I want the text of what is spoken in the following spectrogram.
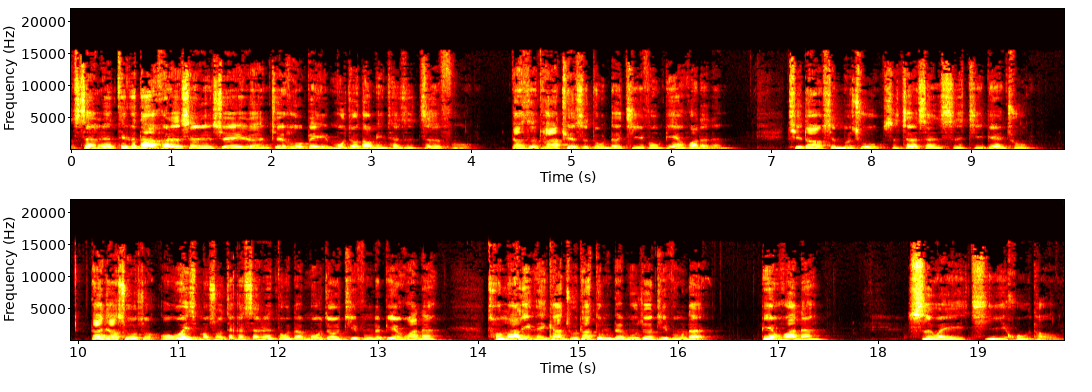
僧人，这个大喝的僧人，虽然最后被木舟道明禅师制服，但是他却是懂得机锋变化的人。且到什么处是这身时机变处？大家说说，我为什么说这个僧人懂得木舟机锋的变化呢？”从哪里可以看出他懂得木舟机锋的变化呢？视为骑虎头。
